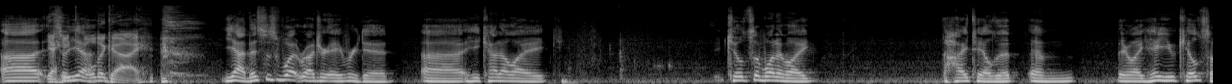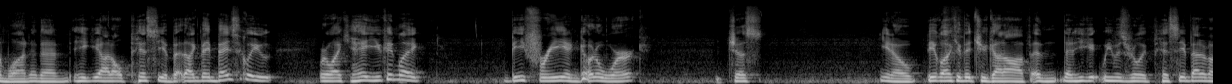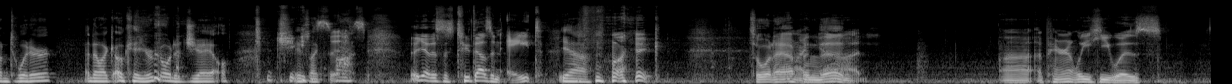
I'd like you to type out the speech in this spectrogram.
Uh, Yeah, so he yeah, killed a guy. yeah. This is what Roger Avary did. Uh, he kind of like killed someone and like hightailed it, and they're like, "Hey, you killed someone," and then he got all pissy about. Like they basically were like, "Hey, you can like be free and go to work, just." You know, be lucky that you got off, and then he he was really pissy about it on Twitter, and they're like, "Okay, you're going to jail." He's like, Jesus. yeah, this is 2008. Yeah, like, So what oh happened then? Uh, apparently, he was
